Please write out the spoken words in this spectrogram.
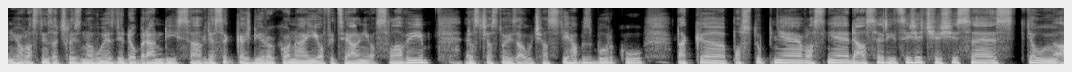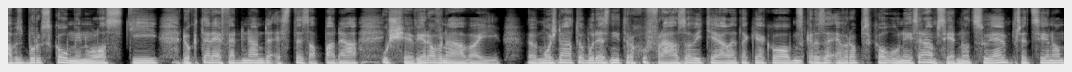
I. vlastně začali znovu jezdit do Brandýsa, kde se každý rok konají oficiální oslavy, dost často i za účasti Habsburků, tak postupně vlastně dá se říci, že Češi se s tou habsburgskou minulostí, do které Ferdinand Este zapadá, už vyrovnávají. Možná to bude znít trochu frázovitě, ale tak jako skrze Evropskou unii se nám sjednocuje přeci jenom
